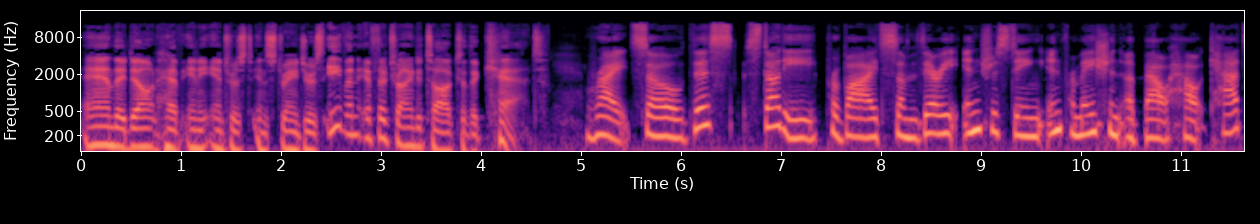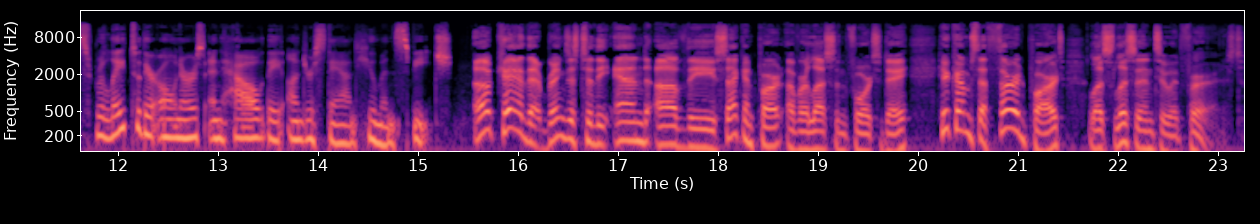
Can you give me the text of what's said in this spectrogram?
and they don't have any interest in strangers, even if they're trying to talk to the cat. Right. So this study provides some very interesting information about how cats relate to their owners and how they understand human speech. Okay, that brings us to the end of the second part of our lesson for today. Here comes the third part. Let's listen to it first.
